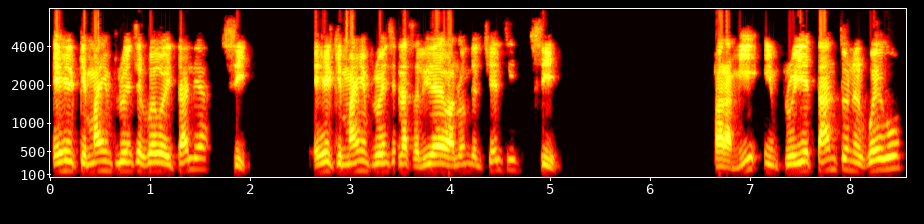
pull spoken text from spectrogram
es el que más influencia el juego de Italia, sí. Es el que más influencia la salida de balón del Chelsea, sí. Para mí influye tanto en el juego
